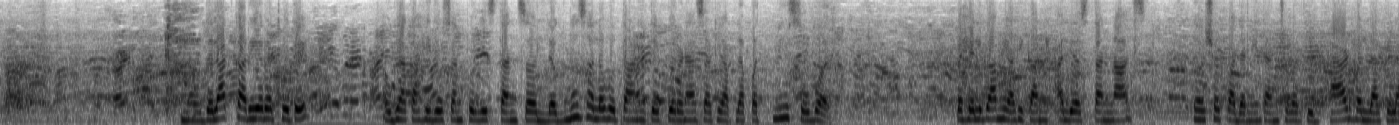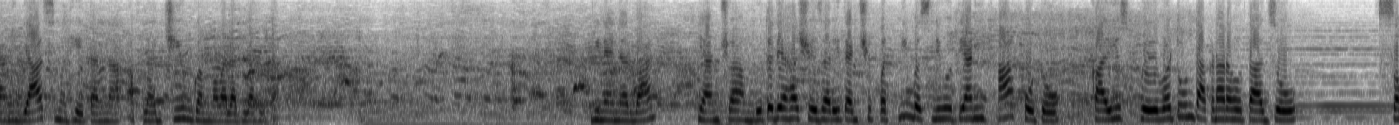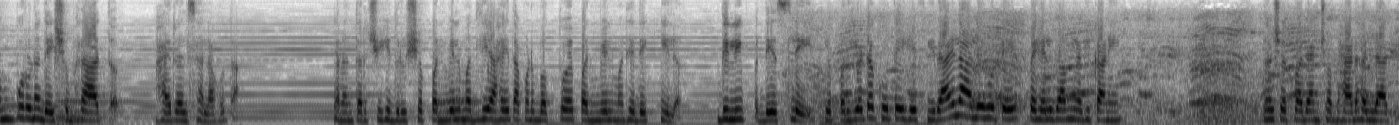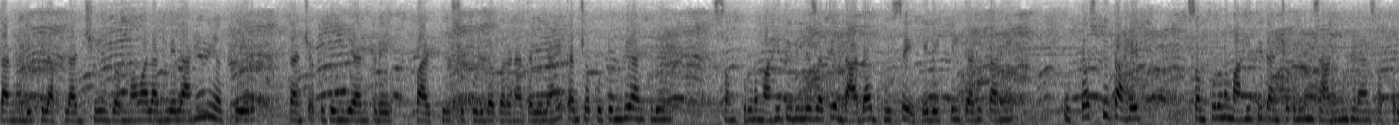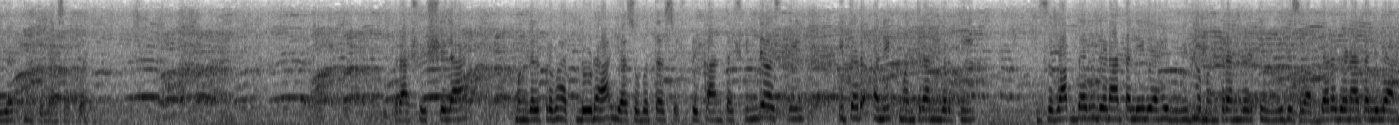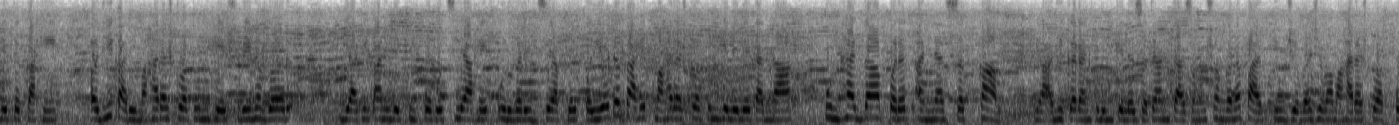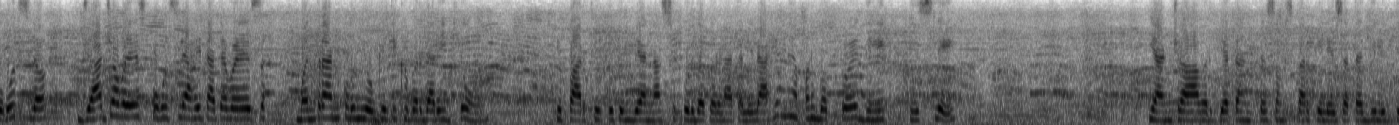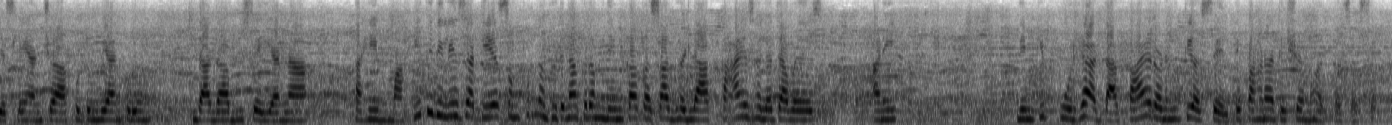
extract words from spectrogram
नौदलात कार्यरत होते. अवघ्या काही दिवसांपूर्वीच त्यांचं लग्न झालं होतं आणि ते फिरण्यासाठी आपल्या पत्नीसोबत पहलगाम या ठिकाणी आले असतानाच दहशतवाद्यांनी त्यांच्यावरती भ्याड हल्ला केला आणि याचमध्ये त्यांना आपला जीव गमवावा लागला होता. विनय नरवाल यांच्या मृतदेहाशेजारी त्यांची पत्नी बसली होती आणि हा फोटो काळीच पिळवटून टाकणारा होता जो संपूर्ण देशभरात व्हायरल झाला होता. त्यानंतरची ही दृश्य पनवेलमधली आहेत. आपण बघतोय पनवेलमध्ये देखील दिलीप देसले हे पर्यटक होते हे फिरायला आले होते पहलगाम या ठिकाणी. दहशतवाद्यांच्या भ्याड हल्ल्यात त्यांना देखील आपला जीव गमवावा लागलेला आहे आणि अखेर त्यांच्या कुटुंबियांकडे पार्थिव सुपूर्द करण्यात आलेला आहे. त्यांच्या कुटुंबियांकडून संपूर्ण माहिती दिली जाते. दादा भुसे हे देखील त्या ठिकाणी उपस्थित आहेत. संपूर्ण माहिती त्यांच्याकडून जाणून घेण्याचा प्रयत्न केला जातोय. तर आशिष मंगलप्रभात लोढा यासोबतच श्रीकांत शिंदे असतील इतर अनेक मंत्र्यांवरती जबाबदारी देण्यात आलेली आहे. विविध मंत्र्यांवरती विविध जबाबदाऱ्या देण्यात आलेल्या आहेत. काही अधिकारी महाराष्ट्रातून हे श्रीनगर या ठिकाणी देखील पोहोचले आहेत. उर्वरित जे आपले पर्यटक आहेत महाराष्ट्रातून गेलेले त्यांना पुन्हा एकदा परत आणण्याचं काम या अधिकाऱ्यांकडून केलं जातं. आणि त्याच अनुषंगानं पार्थिव जेव्हा जेव्हा महाराष्ट्रात पोहोचलं ज्या ज्या वेळेस पोहोचले आहे त्या त्या वेळेस मंत्र्यांकडून योग्य ती खबरदारी घेऊन हे पार्थिव कुटुंबियांना सुपूर्द करण्यात आलेलं आहे आणि आपण बघतोय दिलीप देसले यांच्यावरती आता अंत्यसंस्कार केले जातात दिलीप देसले यांच्या कुटुंबियांकडून दादा भुसे यांना काही माहिती दिली जाते संपूर्ण घटनाक्रम नेमका कसा घडला? काय झालं त्यावेळेस? आणि नेमकी पुढे आता काय रणनीती असेल ते पाहणं अतिशय महत्त्वाचं असेल.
